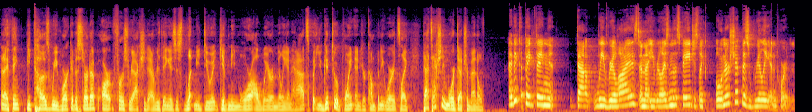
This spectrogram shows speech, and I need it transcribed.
And I think because we work at a startup, our first reaction to everything is just let me do it, give me more, I'll wear a million hats. But you get to a point in your company where it's like that's actually more detrimental. I think a big thing that we realized and that you realize in this page is like ownership is really important.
